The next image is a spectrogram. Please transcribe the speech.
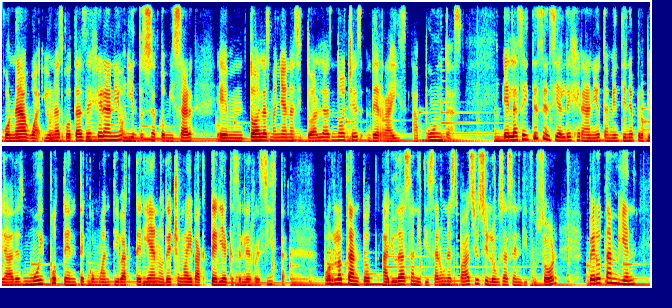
con agua y unas gotas de geranio y entonces atomizar em, todas las mañanas y todas las noches de raíz a puntas. El aceite esencial de geranio también tiene propiedades muy potentes como antibacteriano, de hecho no hay bacteria que se le resista. Por lo tanto, ayuda a sanitizar un espacio si lo usas en difusor, pero también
